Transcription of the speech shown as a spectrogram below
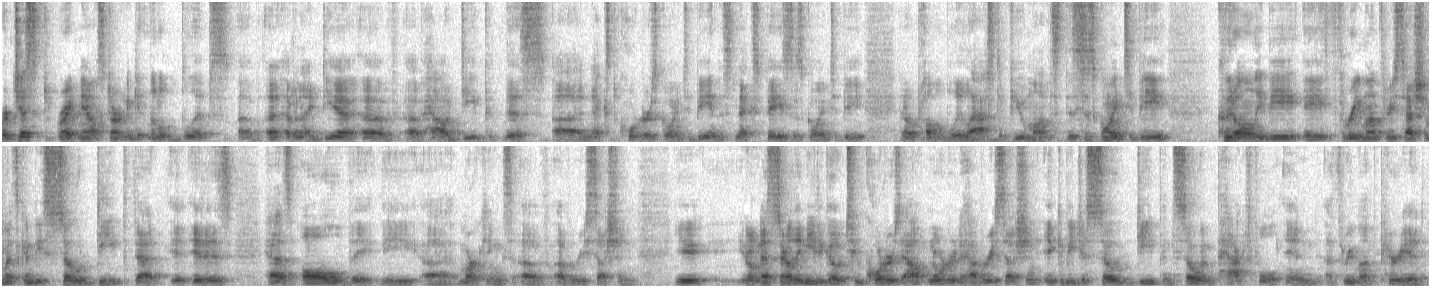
we're just right now starting to get little blips of, uh, of an idea of, of how deep this uh, next quarter is going to be and this next phase is going to be. And it'll probably last a few months. This is going to be could only be a three month recession, but it's going to be so deep that it, it is has all the the uh, markings of, of a recession. You you don't necessarily need to go two quarters out in order to have a recession. It could be just so deep and so impactful in a three month period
